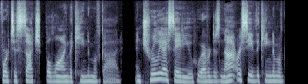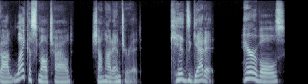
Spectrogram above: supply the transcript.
for to such belong the kingdom of God. And truly I say to you, whoever does not receive the kingdom of God like a small child shall not enter it. Kids get it. Parables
